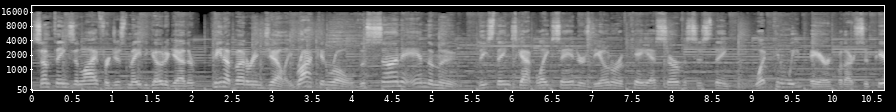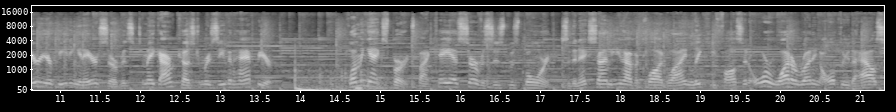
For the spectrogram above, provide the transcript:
Some things in life are just made to go together. Peanut butter and jelly, rock and roll, the sun and the moon. These things got Blake Sanders, the owner of KS Services, thinking what can we pair with our superior heating and air service to make our customers even happier? Plumbing Experts by KS Services was born. So the next time you have a clogged line, leaky faucet, or water running all through the house,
